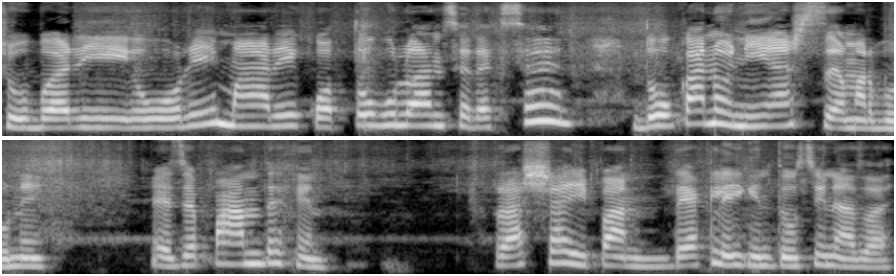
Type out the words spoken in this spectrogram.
সুপারি ওরে মারে কতগুলো আনছে দেখছেন? দোকানও নিয়ে আসছে আমার বোনে। এই যে পান দেখেন রাজশাহী পান দেখলেই কিন্তু চিনা যায়।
